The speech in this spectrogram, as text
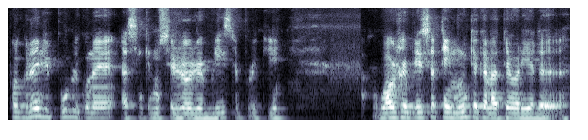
para o grande público, né? Assim que não seja algebrista, porque o algebrista tem muito aquela teoria da,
